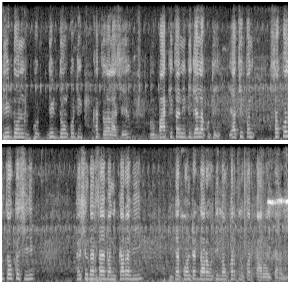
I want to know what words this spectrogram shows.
दीड दोन को दीड दोन कोटी खर्च झाला असेल. मग बाकीचा निधी गेला कुठे? याची पण सखोल चौकशी तहसीलदार साहेबांनी करावी. त्या कॉन्ट्रॅक्टदारावरती लवकरात लवकर कारवाई करावी.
